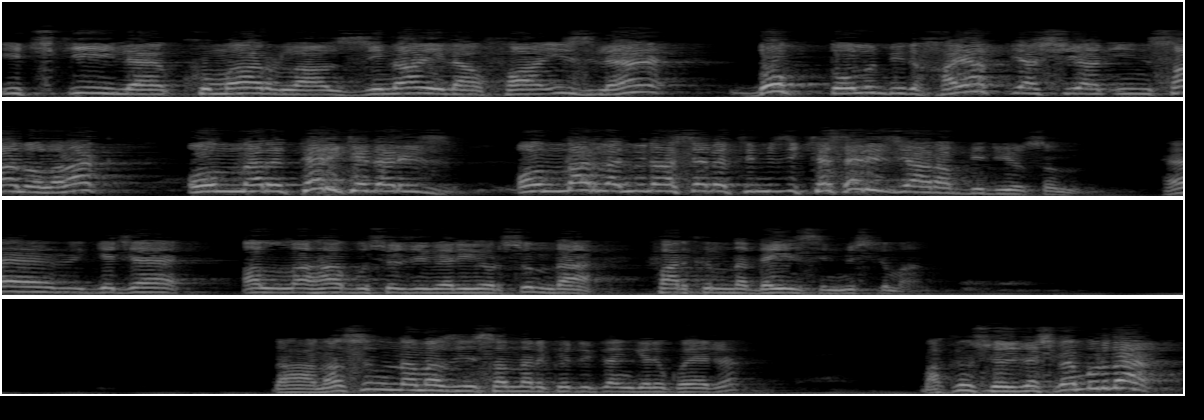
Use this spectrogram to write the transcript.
içkiyle, kumarla, zinayla, faizle dop dolu bir hayat yaşayan insan olarak onları terk ederiz, onlarla münasebetimizi keseriz ya Rabbi diyorsun. Her gece Allah'a bu sözü veriyorsun da farkında değilsin Müslüman. Daha nasıl namaz insanları kötülükten geri koyacak? Bakın sözleşme burada.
